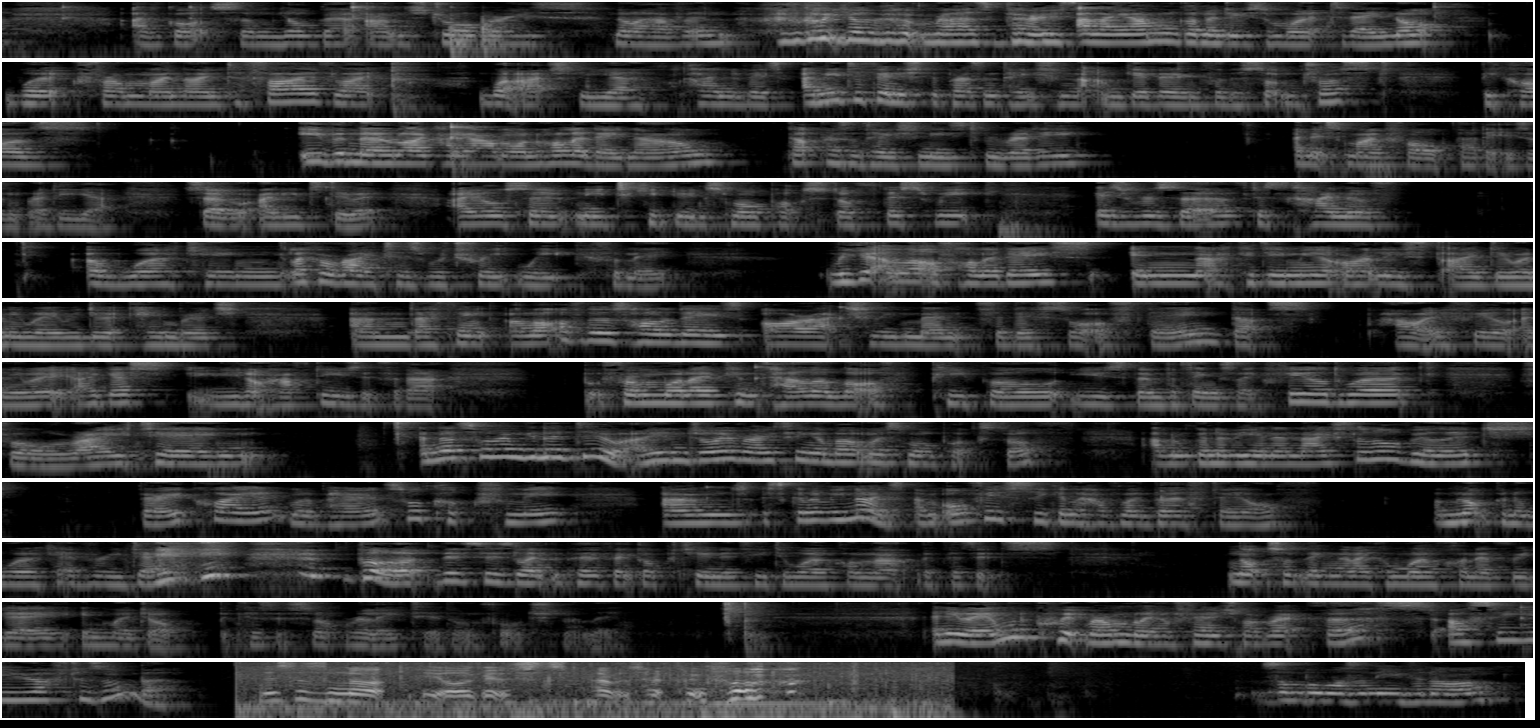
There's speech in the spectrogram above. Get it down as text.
I've got some yogurt and strawberries. No, I haven't. I've got yogurt, raspberries, and I am gonna do some work today. Not work from my nine to five, like, well, actually, yeah, kind of is. I need to finish the presentation that I'm giving for the Sutton Trust because even though like I am on holiday now, that presentation needs to be ready and it's my fault that it isn't ready yet. So I need to do it. I also need to keep doing smallpox stuff. This week is reserved as kind of a working, like a writer's retreat week for me. We get a lot of holidays in academia, or at least I do anyway, we do at Cambridge. And I think a lot of those holidays are actually meant for this sort of thing. That's how I feel anyway. I guess you don't have to use it for that. But from what I can tell, a lot of people use them for things like field work, for writing. And that's what I'm gonna do. I enjoy writing about my smallpox stuff. And I'm gonna be in a nice little village, very quiet. My parents will cook for me and it's gonna be nice. I'm obviously gonna have my birthday off. I'm not gonna work every day, but this is like the perfect opportunity to work on that because it's not something that I can work on every day in my job because it's not related, unfortunately. Anyway, I'm going to quit rambling and finish my breakfast. I'll see you after Zumba. This is not the August I was hoping for. Zumba wasn't even on.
